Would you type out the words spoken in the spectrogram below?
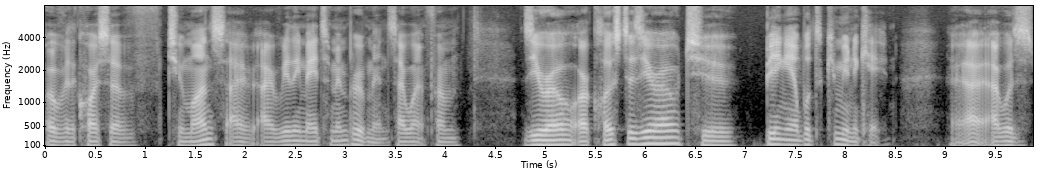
over the course of two months i, I really made some improvements. I went from zero or close to zero to being able to communicate i, I was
